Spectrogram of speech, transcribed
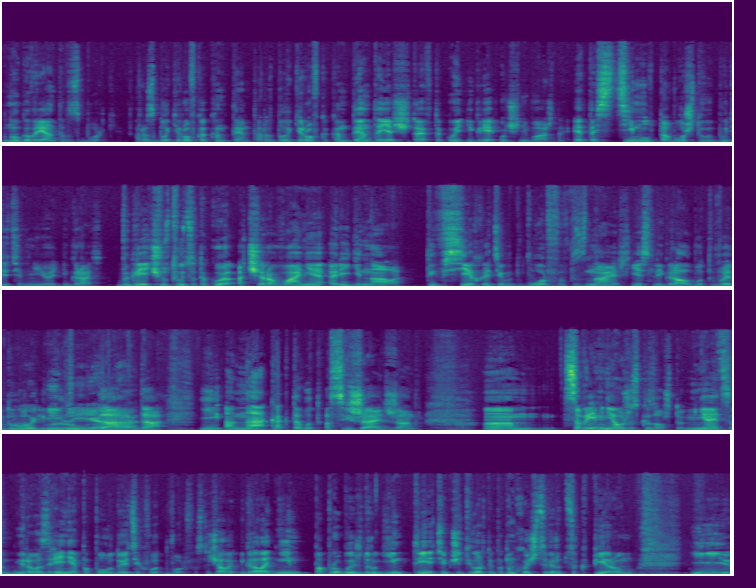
Много вариантов сборки. Разблокировка контента. Разблокировка контента, я считаю, в такой игре очень важна. Это стимул того, что вы будете в нее играть. В игре чувствуется такое очарование оригинала. Ты всех этих дворфов знаешь, если играл вот в эту вот игру. Да, да. да. И она как-то вот освежает жанр. Со временем я уже сказал, что меняется мировоззрение по поводу этих вот дворфов. Сначала играл одним, попробуешь другим, третьим, четвертым, потом хочется вернуться к первому. И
